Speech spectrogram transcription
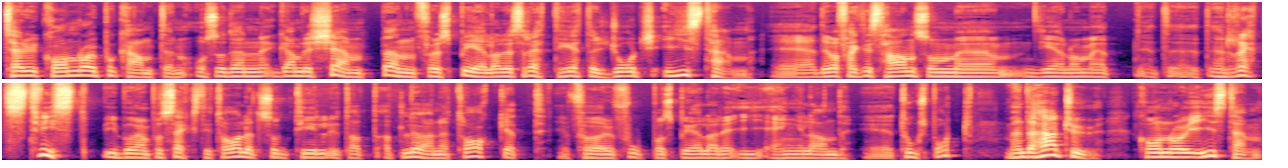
Terry Conroy på kanten och så den gamle kämpen för spelares rättigheter George Eastham. Eh, det var faktiskt han som eh, genom ett, ett, ett, en rättstvist i början på 60-talet såg till att, att lönetaket för fotbollsspelare i England eh, togs bort. Men det här tur, Conroy Eastham,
